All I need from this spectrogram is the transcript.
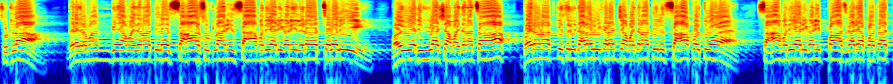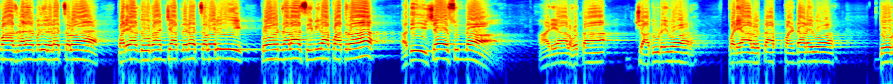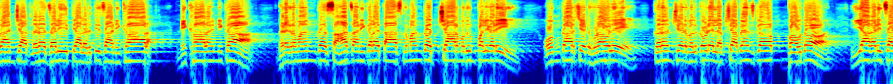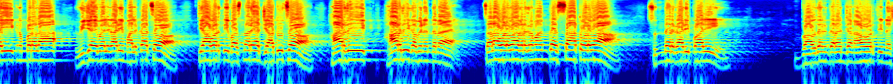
सुटला. गड क्रमांक या मैदानातील सहा सुटला आणि सहा मध्ये या ठिकाणी लढत चालवली भव्य दिव्याच्या अशा मैदानाचा भैरवनाथ केसरी धारावीकरांच्या मैदानातील सहा पळतोय. सहा मध्ये या ठिकाणी पाच गाड्या पळतात. पाच गाड्यांमध्ये लढत चालू आहे पड्याल दोघांच्यात लढत चालवली कोण झाला? सेमीला पात्र. अतिशय सुंदर. आड्याल होता जादू ड्रायव्हर. पड्याल होता पंडा ड्रायव्हर. दोघांच्यात लढत झाली. त्या लढतीचा निकाल निकाल आणि निकाल. गड क्रमांक सहाचा निकाल आहे. तास क्रमांक चार मधून पलीकडे. ओमकार शेठ हुरावले करण शेठ बलकवडे लक्षा फॅन्स क्लब बावधन. या गाडीचा एक नंबर आला. विजय बैलगाडी मालकाचं. त्यावरती बसणाऱ्या जादूचं. हार्दिक हार्दिक अभिनंदन आहे. चला वळवा गड क्रमांक सात वळवा. सुंदर गाडी पाली बावधनकरांच्या नावावरती नशीब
